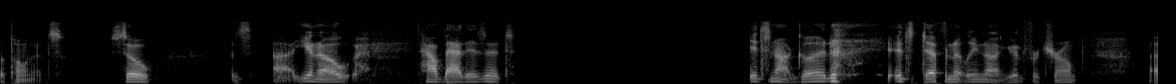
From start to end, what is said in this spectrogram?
opponents. So, uh, you know, how bad is it? It's not good. it's definitely not good for Trump. Uh,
